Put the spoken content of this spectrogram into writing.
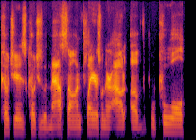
coaches, coaches with masks on, players when they're out of the pool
